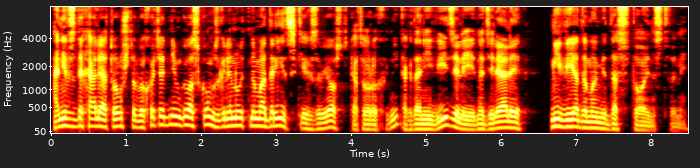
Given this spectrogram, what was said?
Они вздыхали о том, чтобы хоть одним глазком взглянуть на мадридских звезд, которых никогда не видели и наделяли неведомыми достоинствами.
